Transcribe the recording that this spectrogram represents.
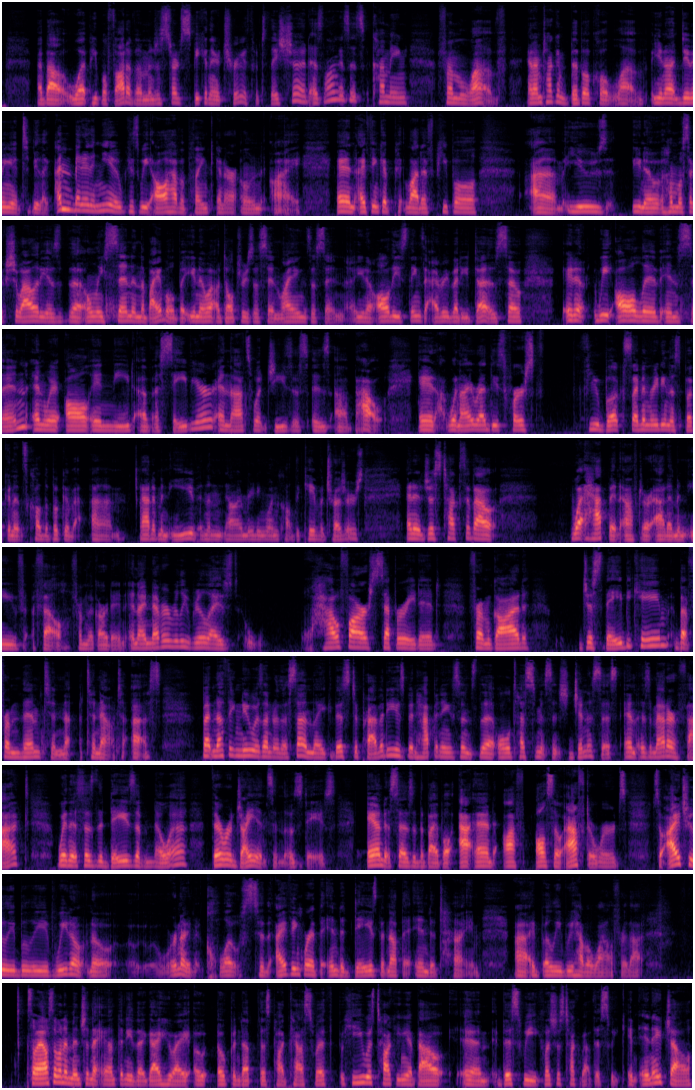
about what people thought of them and just started speaking their truth, which they should, as long as it's coming from love. And I'm talking biblical love. You're not doing it to be like, I'm better than you, because we all have a plank in our own eye. And I think a lot of people um, use you know, homosexuality as the only sin in the Bible, but you know what? Adultery is a sin, lying is a sin, you know, all these things that everybody does. So it, we all live in sin and we're all in need of a savior and that's what jesus is about. And when i read these first few books i've been reading this book and it's called the book of um, adam and eve and then now i'm reading one called the cave of treasures. And it just talks about what happened after adam and eve fell from the garden. And i never really realized how far separated from god just they became, but from them to to now to us. But nothing new is under the sun. Like this depravity has been happening since the Old Testament, since Genesis. And as a matter of fact, when it says the days of Noah, there were giants in those days. And it says in the Bible, and also afterwards. So I truly believe we don't know we're not even close to the, i think we're at the end of days but not the end of time uh, i believe we have a while for that so I also want to mention that Anthony, the guy who I o- opened up this podcast with, he was talking about um, this week. Let's just talk about this week. An NHL,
